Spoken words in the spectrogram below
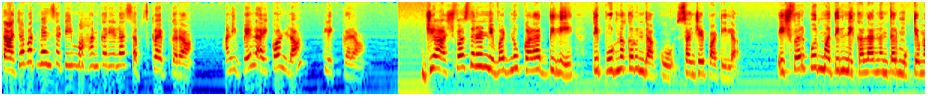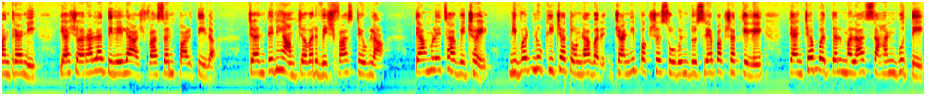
ताज्या बातम्यांसाठी महान करेला सबस्क्राईब करा आणि बेल आयकॉनला क्लिक करा. जी आश्वासनं निवडणूक काळात दिली ती पूर्ण करून दाखवू संजय पाटील. ईश्वरपूरमधील निकालानंतर मुख्यमंत्र्यांनी या शहराला दिलेले आश्वासन पाळतील. जनतेने आमच्यावर विश्वास ठेवला. त्यामुळेच हा विजय निवडणुकीच्या तोंडावर ज्यांनी पक्ष सोडून दुसऱ्या पक्षात गेले त्यांच्याबद्दल मला सहानुभूती.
